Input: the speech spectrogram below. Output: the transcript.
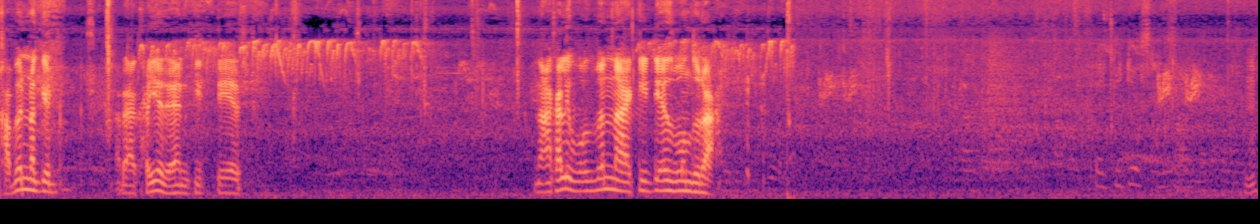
খাবেন না কে আরে খাইয়ে দেন কি টেস্ট না খালি বসবেন না কি টেস্ট বন্ধুরা এই ভিডিও সাইট হুম?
